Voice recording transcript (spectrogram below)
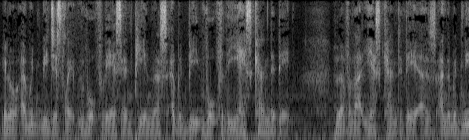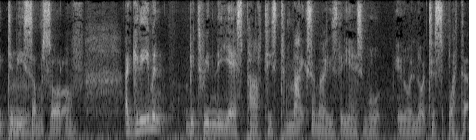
You know, it wouldn't be just like vote for the SNP in this. It would be vote for the yes candidate, whoever that yes candidate is, and there would need to be some sort of agreement between the yes parties to maximise the yes vote. You know, and not to split it.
